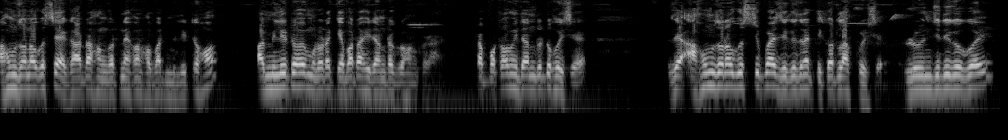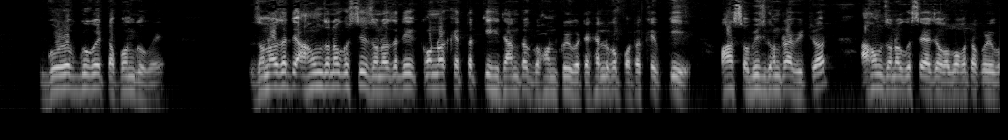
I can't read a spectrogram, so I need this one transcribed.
আহোম জনগোষ্ঠীৰ এঘাৰটা সংগঠনে এখন সভাত মিলিত হওঁ আৰু মিলিত হৈ মূলতঃ কেইবাটাও সিদ্ধান্ত গ্ৰহণ কৰা হয়। তাৰ প্ৰথম সিদ্ধান্তটো হৈছে যে আহোম জনগোষ্ঠীৰ পৰা যিকেইজনে টিকট লাভ কৰিছে লুৰিণজ্যোতি গগৈ গৌৰৱ গগৈ তপন গগৈ জনজাতি আহোম জনগোষ্ঠীৰ জনজাতিকৰণৰ ক্ষেত্ৰত কি সিদ্ধান্ত গ্ৰহণ কৰিব তেখেতলোকৰ পদক্ষেপ কি? অহা চৌবিছ ঘণ্টাৰ ভিতৰত আহোম জনগোষ্ঠীয়ে ৰাইজক অৱগত কৰিব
